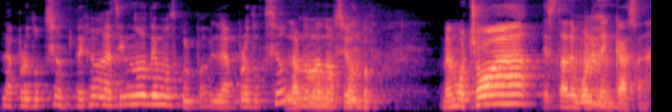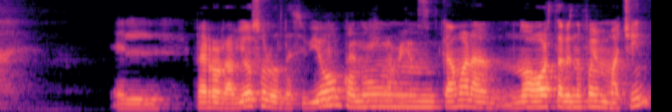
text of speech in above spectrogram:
La producción, déjame así, no demos culpa. La producción, La no, producción. no Memo Ochoa está de vuelta en casa. El perro rabioso lo recibió con un rabioso. cámara. No, esta vez no fue mi machín.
